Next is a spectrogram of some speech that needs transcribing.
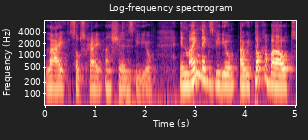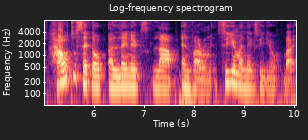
like, subscribe and share this video. In my next video, I will talk about how to set up a Linux lab environment. See you in my next video. Bye.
